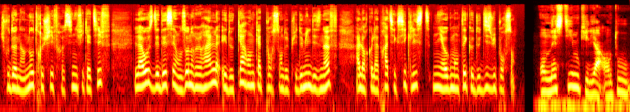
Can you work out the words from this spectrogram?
Je vous donne un autre chiffre significatif. La hausse des décès en zone rurale est de 44% depuis 2019, alors que la pratique cycliste n'y a augmenté que de 18%. On estime qu'il y a en tout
